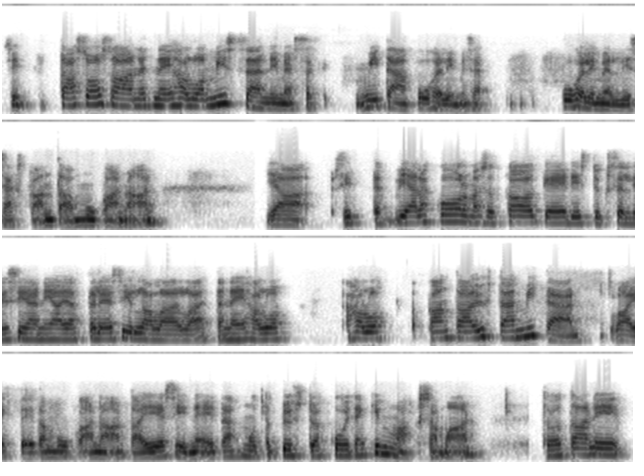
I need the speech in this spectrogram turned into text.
Sitten taas osaan, että ne ei halua missään nimessä mitään puhelimen lisäksi kantaa mukanaan. Ja sitten vielä kolmas, jotka on oikein edistyksellisiä, niin ajattelee sillä lailla, että ne ei halua, halua kantaa yhtään mitään laitteita mukanaan tai esineitä, mutta pystyä kuitenkin maksamaan. Tota, niin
